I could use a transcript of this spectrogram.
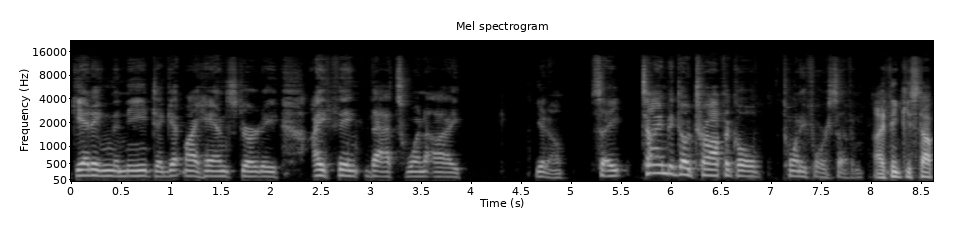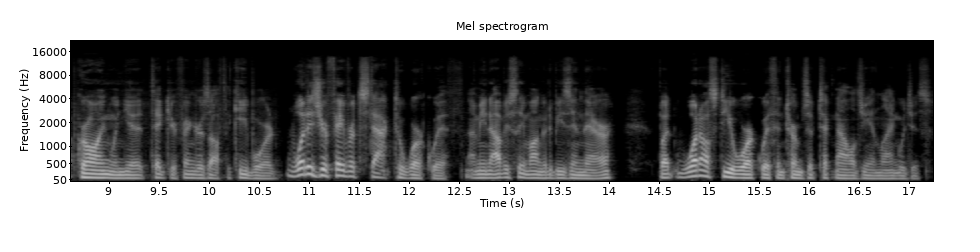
getting the need to get my hands dirty, I think that's when I, you know, say, time to go tropical 24 7. I think you stop growing when you take your fingers off the keyboard. What is your favorite stack to work with? I mean, obviously, MongoDB's in there. But what else do you work with in terms of technology and languages?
